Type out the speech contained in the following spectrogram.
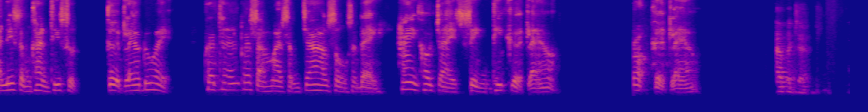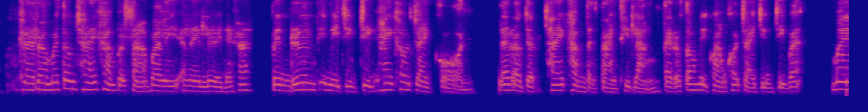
อันนี้สำคัญที่สุดเกิดแล้วด้วยพระท่านพระสัมมาสัมพุทธเจ้าทรงแสดงให้เข้าใจสิ่งที่เกิดแล้ว เพราะเกิดแล้วครับอาจารย์ค่ะเราไม่ต้องใช้คำภาษาบาลีอะไรเลยนะคะ เป็นเรื่องที่มีจริง ๆ ให้เข้าใจก่อน และเราจะใช้คำต่างๆ ทีหลัง แต่เราต้องมีความเข้าใจจริง ๆ ว่า ไม่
